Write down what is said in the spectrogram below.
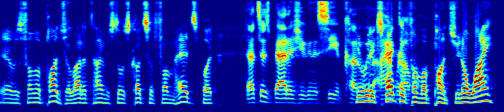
yeah, it was from a punch. A lot of times those cuts are from heads, but That's as bad as you're gonna see a cut. you would expect it from a punch. You know why?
